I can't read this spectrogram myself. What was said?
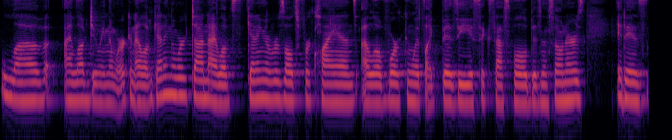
love I love doing the work and I love getting the work done. I love getting the results for clients. I love working with like busy, successful business owners. It is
